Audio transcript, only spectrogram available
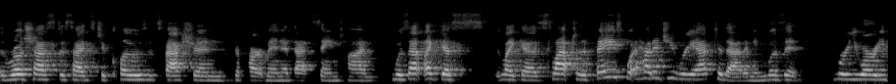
the Rochas decides to close its fashion department at that same time. Was that like a like a slap to the face? What how did you react to that? I mean was it were you already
